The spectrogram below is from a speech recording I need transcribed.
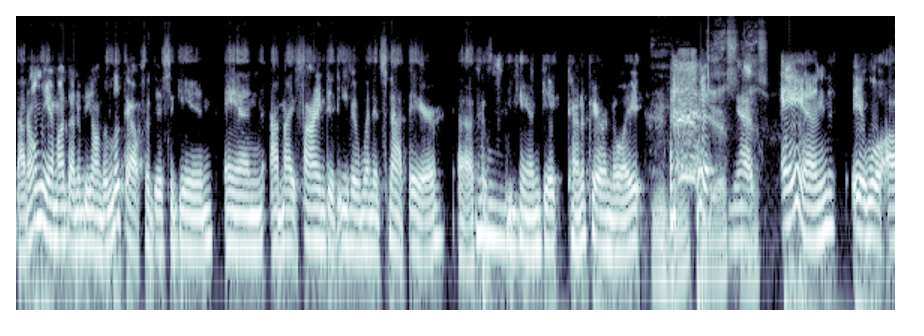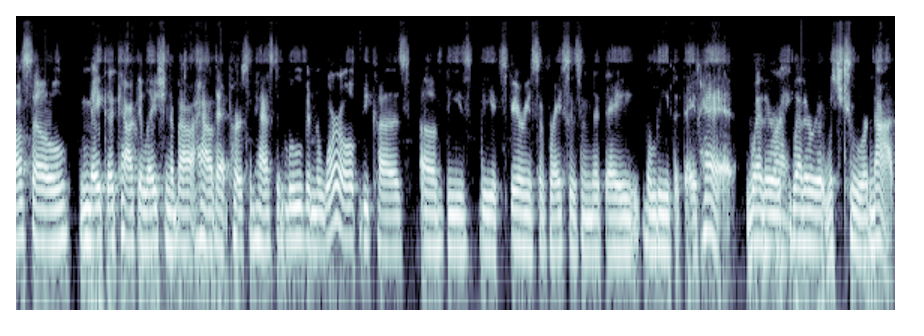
Not only am I going to be on the lookout for this again, and I might find it even when it's not there, because uh, mm. you can get kind of paranoid. Mm-hmm. Yes, yes. And it will also make a calculation about how that person has to move in the world because of these the experience of racism that they believe that they've had, whether right. whether it was true or not.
